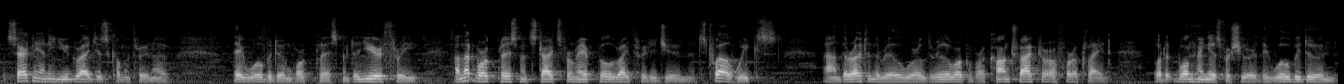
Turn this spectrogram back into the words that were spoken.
But certainly any new graduates coming through now, they will be doing work placement in year three, and that work placement starts from April right through to June. It's 12 weeks, and they're out in the real world, they're either working for a contractor or for a client. But one thing is for sure, they will be doing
